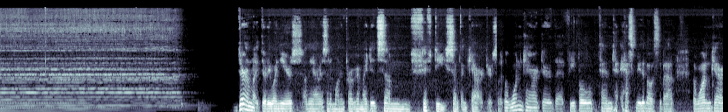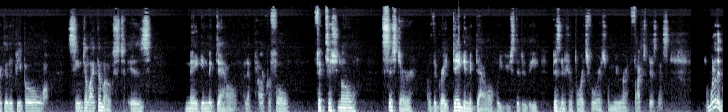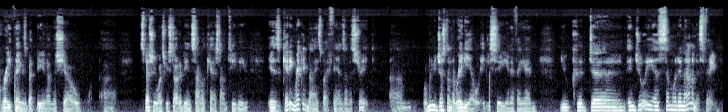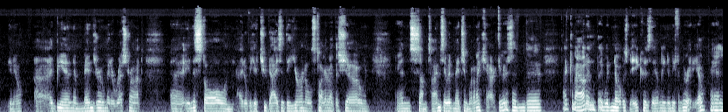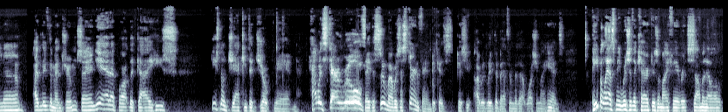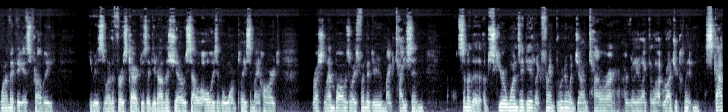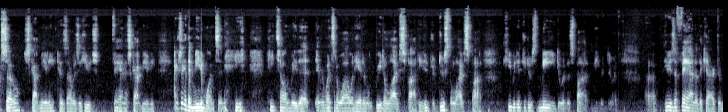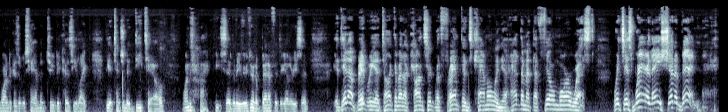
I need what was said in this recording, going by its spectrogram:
During my 31 years on the Imus in the Morning program, I did some 50 something characters. But the one character that people tend to ask me the most about, the one character that people seem to like the most, is Megan McDowell, an apocryphal, fictional sister of the great Dagen McDowell, who used to do the business reports for us when we were on Fox Business. One of the great things about being on the show, uh, especially once we started being simulcast on TV, is getting recognized by fans on the street. Um, when we were just on the radio, ABC and FAN, you could uh, enjoy a somewhat anonymous fame. You know, uh, I'd be in a men's room at a restaurant uh, in the stall, and I'd overhear two guys at the urinals talking about the show, and and sometimes they would mention one of my characters, and uh, I'd come out, and they wouldn't know it was me because they only knew me from the radio, and uh, I'd leave the men's room saying, "Yeah, that Bartlett guy, he's he's no Jackie the Joke Man." Howard Stern rules. They'd assume I was a Stern fan because because I would leave the bathroom without washing my hands. People ask me which of the characters are my favorites. Salmonella, one of my biggest, probably. He was one of the first characters I did on the show. Sal will always have a warm place in my heart. Rush Limbaugh was always fun to do. Mike Tyson. Some of the obscure ones I did, like Frank Bruno and John Tower, I really liked a lot. Roger Clinton, Scott So, Scott Muni, because I was a huge fan of Scott Muni. I actually got to meet him once, and he he told me that every once in a while, when he had to read a live spot, he'd introduce the live spot. He would introduce me doing the spot, and he would do it. Uh, he was a fan of the character, one because it was him, and two because he liked the attention to detail. One time, he said to me, we were doing a benefit together. He said, "You did a bit where you talked about a concert with Frampton's Camel, and you had them at the Fillmore West, which is where they should have been."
